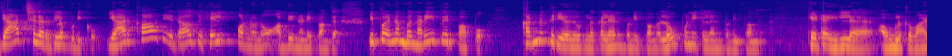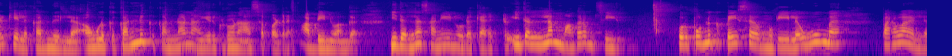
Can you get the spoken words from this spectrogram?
யாச்சகர்களை பிடிக்கும். யாருக்காவது ஏதாவது ஹெல்ப் பண்ணணும் அப்படின்னு நினைப்பாங்க. இப்போ நம்ம நிறைய பேர் பார்ப்போம். கண்ணு தெரியாதவங்களை கல்யாணம் பண்ணிப்பாங்க. லவ் பண்ணி கல்யாணம் பண்ணிப்பாங்க. கேட்டால் இல்லை அவங்களுக்கு வாழ்க்கையில் கண் இல்லை. அவங்களுக்கு கண்ணுக்கு கண்ணாக நான் இருக்கணும்னு ஆசைப்பட்றேன். அப்படின்வாங்க இதெல்லாம் சனியினோட கேரக்டர் இதெல்லாம் மகரம் செய்யும். ஒரு பொண்ணுக்கு பேச முடியல. ஊமை பரவாயில்ல.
